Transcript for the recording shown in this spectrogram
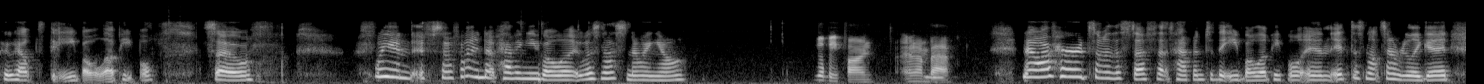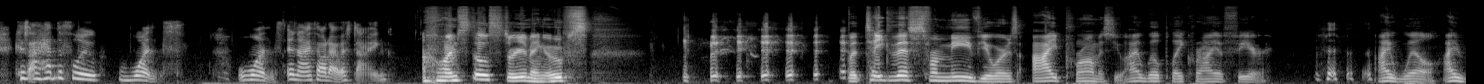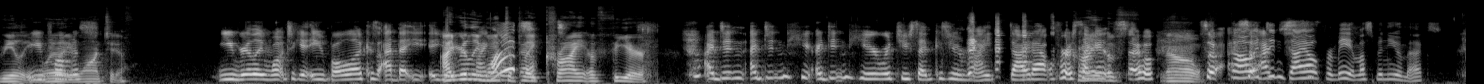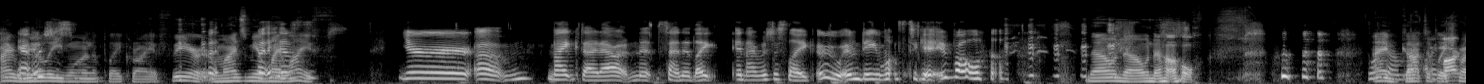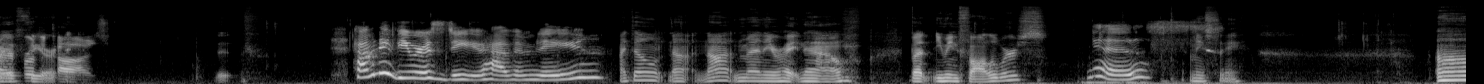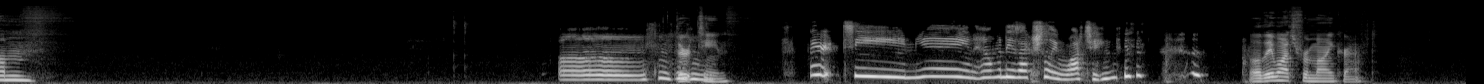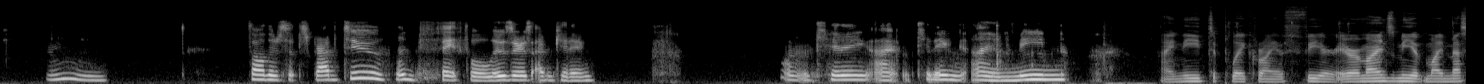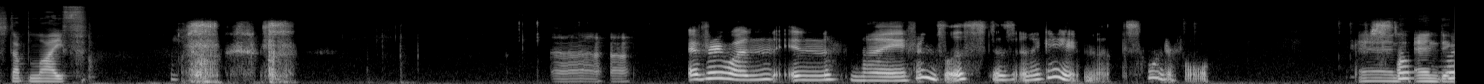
who helped the Ebola people. So if we end, if so if I end up having Ebola, it was nice knowing y'all. You'll be fine. And I'm back. Now I've heard some of the stuff that's happened to the Ebola people, and it does not sound really good. Because I had the flu once, once, and I thought I was dying. Oh, I'm still streaming. Oops. But take this from me, viewers. I promise you, I will play Cry of Fear. I will. I really, You really promise? want to. You really want to get Ebola? Because I bet you. I really mic want to play. Cry of Fear. I didn't. I didn't hear. I didn't hear what you said because your mic died out for a Cry second. of- So, No, so No, so it I didn't just- die out for me. It must have been you, Max. I Yeah, really just- want to play Cry of Fear. It reminds me but of my his- life. Your um mic died out, and it sounded like, and I was just like, "Ooh, MD wants to get Ebola." No, no, no. I've got to play Cry of for Fear. the cause. How many viewers do you have, MD? I don't not not many right now. But you mean followers? Yes. Let me see. Um Um. 13. 13! Yay! And how many is actually watching? well, they watch for Minecraft. mm. That's all they're subscribed to. Unfaithful losers. I'm kidding. I'm kidding. I'm kidding. I am mean. I need to play Cry of Fear. It reminds me of my messed up life. Uh-huh. Everyone in my friends list is in a game. That's wonderful. And So- ending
